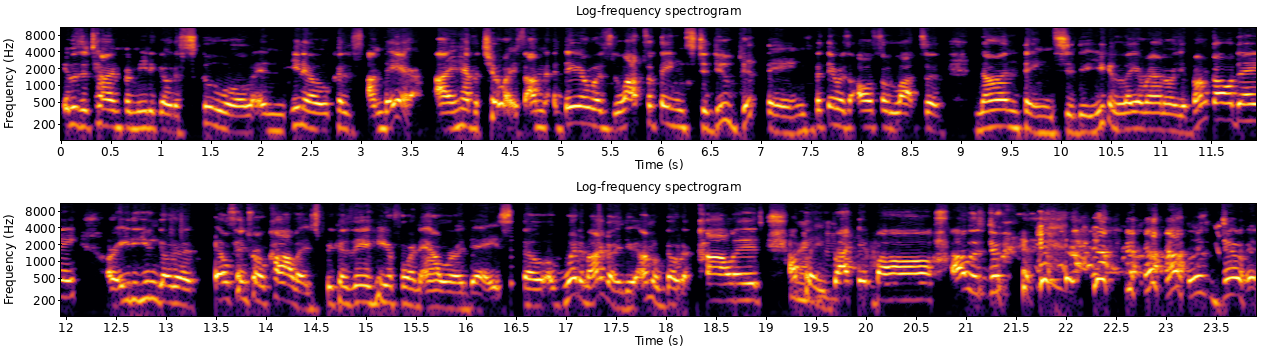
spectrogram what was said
it was a time for me to go to school and, you know, because I'm there. I have a choice. I'm there was lots of things to do, good things, but there was also lots of non things to do. You can lay around on your bunk all day, or either you can go to El Centro College because they're here for an hour a day. So what am I going to do? I'm going to go to college. I right. played racquetball. I was doing, I was doing,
